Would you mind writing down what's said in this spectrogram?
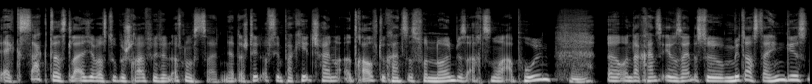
exakt das gleiche, was du beschreibst mit den Öffnungszeiten. Ja, da steht auf dem Paketschein drauf, du kannst das von 9 bis 18 Uhr abholen. Mhm. Äh, und da kann es eben sein, dass du mittags dahin gehst,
